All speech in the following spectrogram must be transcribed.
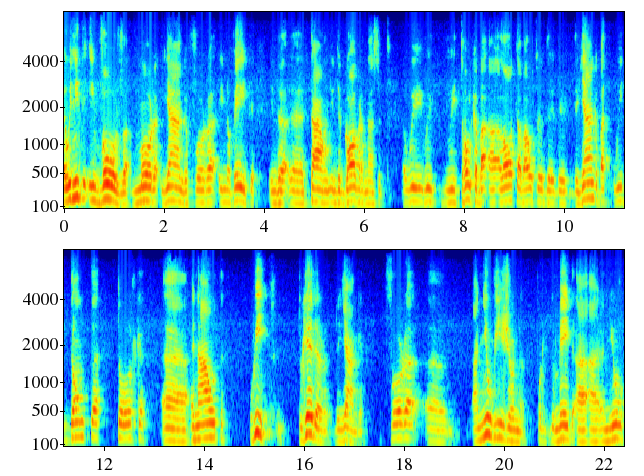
Uh, we need to involve more young for uh, innovate in the uh, town, in the governance. We, we, we talk about a lot about the, the, the young, but we don't talk uh, and out with together the young for uh, a new vision for to make a, a, new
